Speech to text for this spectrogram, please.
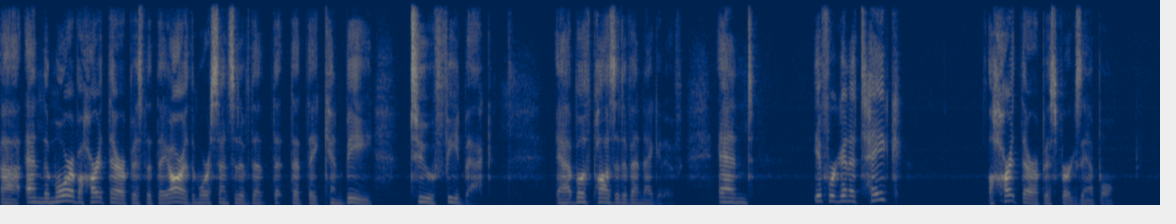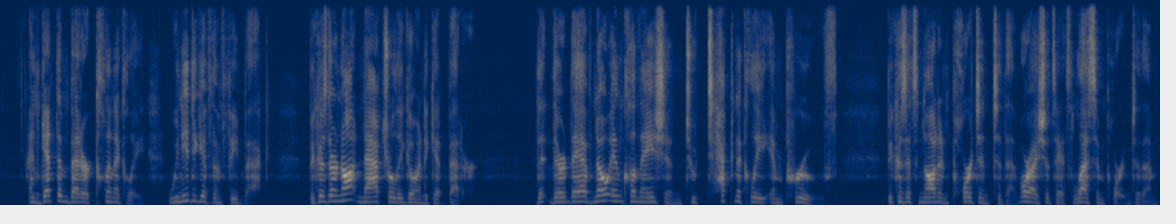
Uh, and the more of a heart therapist that they are, the more sensitive that, that, that they can be to feedback, uh, both positive and negative. And if we're going to take a heart therapist, for example, and get them better clinically, we need to give them feedback because they're not naturally going to get better. They- They're, they have no inclination to technically improve because it's not important to them, or I should say, it's less important to them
